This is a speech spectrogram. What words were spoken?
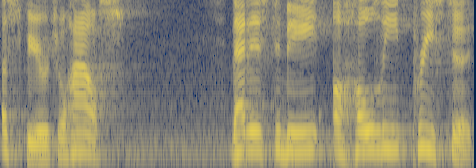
a spiritual house. That is to be a holy priesthood.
